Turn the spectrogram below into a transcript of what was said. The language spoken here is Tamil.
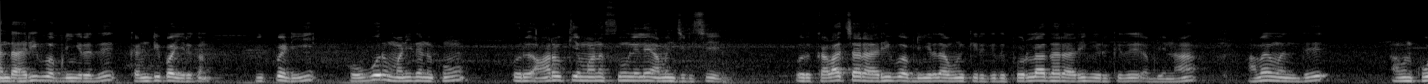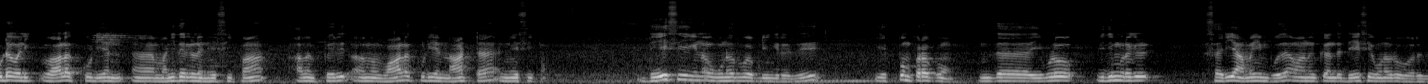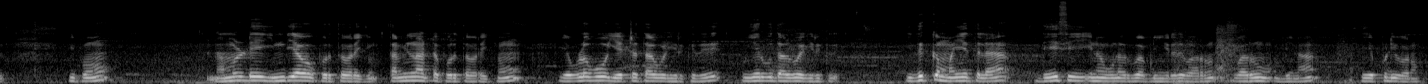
அந்த அறிவு அப்படிங்கிறது கண்டிப்பாக இருக்கணும். இப்படி ஒவ்வொரு மனிதனுக்கும் ஒரு ஆரோக்கியமான சூழ்நிலை அமைஞ்சிடுச்சு. ஒரு கலாச்சார அறிவு அப்படிங்கிறது அவனுக்கு இருக்குது. பொருளாதார அறிவு இருக்குது அப்படின்னா அவன் வந்து அவன் கூட வழி வாழக்கூடிய மனிதர்களை நேசிப்பான். அவன் பெரு அவன் வாழக்கூடிய நாட்டை நேசிப்பான். தேசிய இன உணர்வு அப்படிங்கிறது எப்போ பிறக்கும். இந்த இவ்வளோ விதிமுறைகள் சரியாக அமையும் போது அவனுக்கு அந்த தேசிய உணர்வு வருது. இப்போ நம்மளுடைய இந்தியாவை பொறுத்த வரைக்கும் தமிழ்நாட்டை பொறுத்த வரைக்கும் எவ்வளவோ ஏற்றத்தாழ்வுகள் இருக்குது உயர்வு தாழ்வுகள் இருக்குது. இதுக்கு மையத்தில் தேசிய இன உணர்வு அப்படிங்கிறது வரும் வரும் அப்படின்னா அது எப்படி வரும்?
